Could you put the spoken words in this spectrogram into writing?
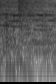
Johnson.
